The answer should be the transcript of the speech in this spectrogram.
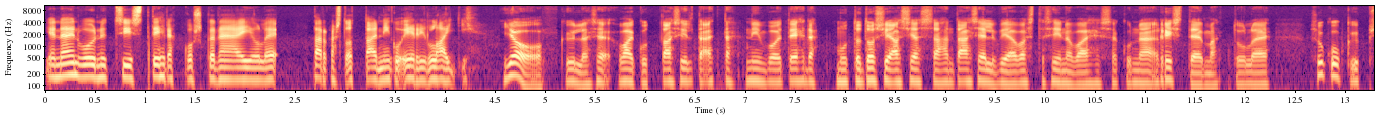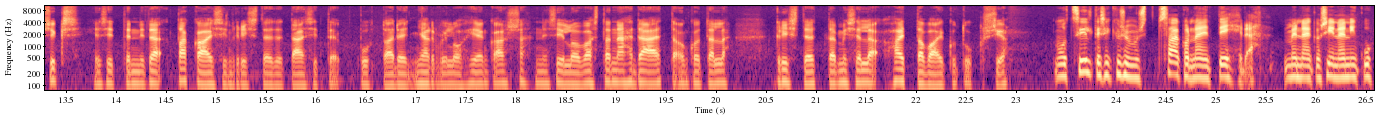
Ja näin voi nyt siis tehdä, koska nämä ei ole tarkasti niin eri laji. Joo, kyllä se vaikuttaa siltä, että niin voi tehdä, mutta tosiasiassahan tämä selviää vasta siinä vaiheessa, kun nämä risteymät tulee sukukypsiksi ja sitten niitä takaisin risteytetään sitten puhtaiden järvilohien kanssa, niin silloin vasta nähdään, että onko tällä risteyttämisellä haittavaikutuksia. Mutta silti se kysymys, että saako näin tehdä? Mennäänkö siinä niinku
